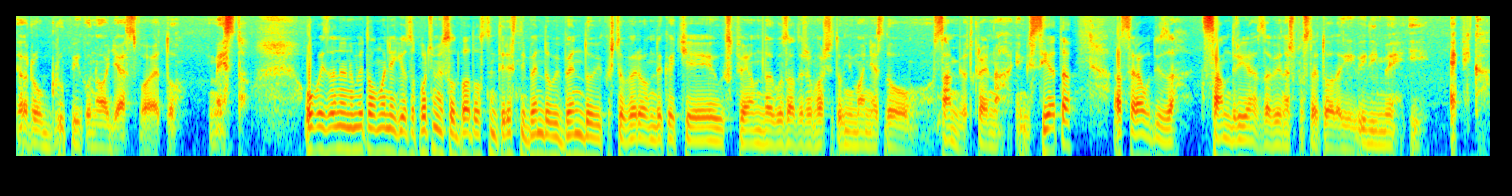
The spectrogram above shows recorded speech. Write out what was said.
рок групи го наоѓаа своето место. Ова издание на Метал Мания ќе започнеме со два доста интересни бендови, бендови кои што верувам дека ќе успеам да го задржам вашето внимание до самиот крај на емисијата, а се работи за Ксандрија, за веднаш после тоа да ги видиме и Епика.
